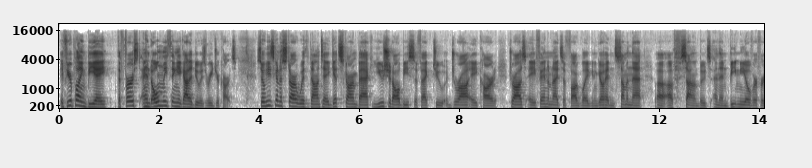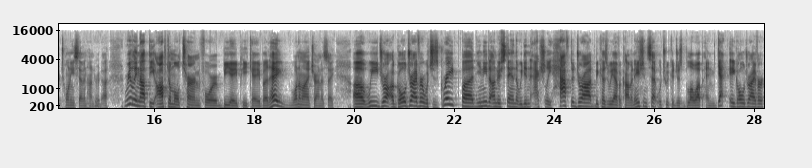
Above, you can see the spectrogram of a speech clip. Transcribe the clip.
if you're playing BA, the first and only thing you got to do is read your cards. So he's going to start with Dante, get Scarm back. You should all be effect to draw a card. Draws a Phantom Knights of Fogblade. Going to go ahead and summon that uh, of Silent Boots and then beat me over for 2700. Uh, really not the optimal turn for BAPK, but hey, what am I trying to say? Uh, we draw a Goldriver, which is great, but you need to understand that we didn't actually have to draw it because we have a combination set, which we could just blow up and get a Goldriver.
